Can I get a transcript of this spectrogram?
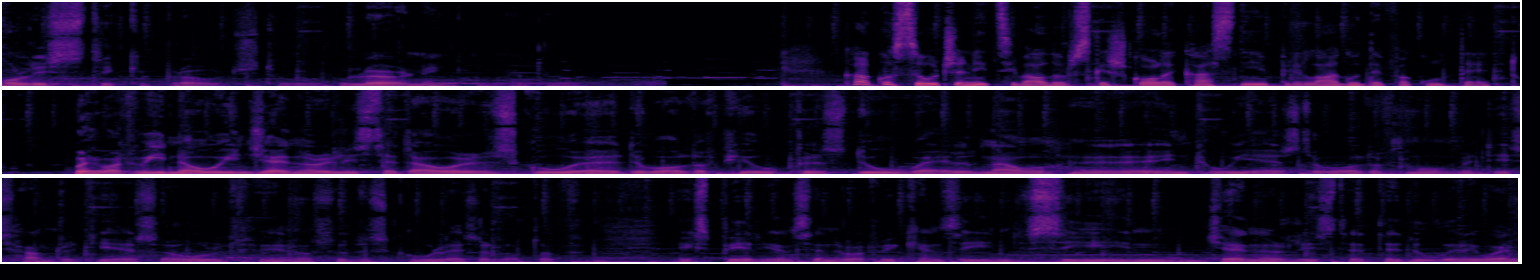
holistic approach to learning. Kako se učenici Valdorske škole kasnije prilagode fakultetu? Well, what we know in general is that our school, uh, the Waldorf pupils, do well. Now, uh, in two years, the Waldorf movement is 100 years old. You know, so the school has a lot of experience, and what we can see in, see in general is that they do very well.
